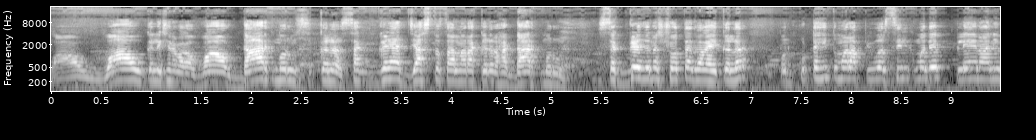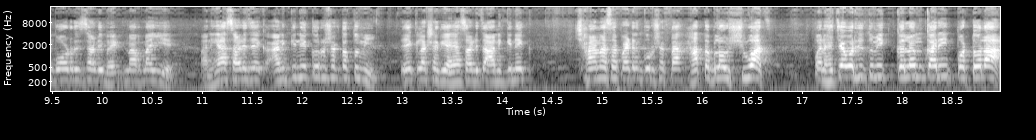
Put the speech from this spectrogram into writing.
वाव वाव कलेक्शन बघा. Wow dark maroon colour. सगळ्यात जास्त चालणारा कलर हा डार्क मरून. सगळेजण शोधतात बघा हे कलर पण कुठेही तुम्हाला प्युअर सिल्कमध्ये प्लेन आणि बॉर्डरची साडी भेटणार नाहीये. आणि ह्या साडीचं एक आणखीन एक करू शकता तुम्ही. एक लक्षात घ्या ह्या साडीचा आणखीन एक छान असा पॅटर्न करू शकता. हात ब्लाऊज शिवाच. पण ह्याच्यावरती तुम्ही कलमकारी पटोला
